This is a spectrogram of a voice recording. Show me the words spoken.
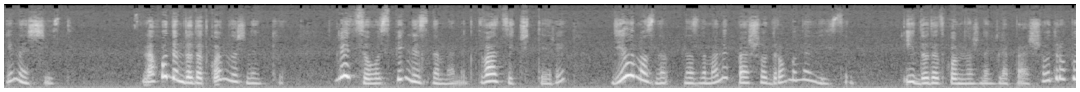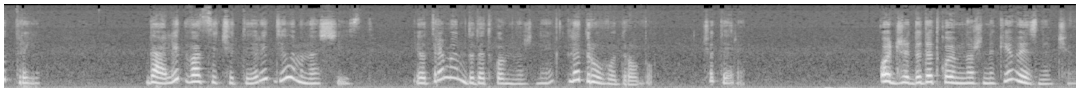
і на 6. Знаходимо додаткові множники. Для цього спільний знаменник 24 ділимо на знаменник першого дробу на 8. І додатковий множник для першого дробу 3. Далі 24 ділимо на 6. І отримуємо додатковий множник для другого дробу 4. Отже, додаткові множники визначили.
